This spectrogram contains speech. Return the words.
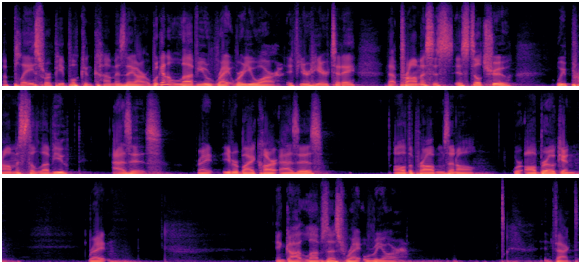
A place where people can come as they are. We're going to love you right where you are. If you're here today, that promise is, is still true. We promise to love you as is, right? Buy a car as is? All the problems and all. We're all broken right? And God loves us right where we are. In fact,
